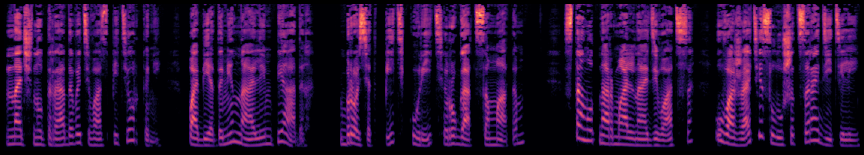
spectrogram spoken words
начнут радовать вас пятерками, победами на Олимпиадах, бросят пить, курить, ругаться матом, станут нормально одеваться, уважать и слушаться родителей.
